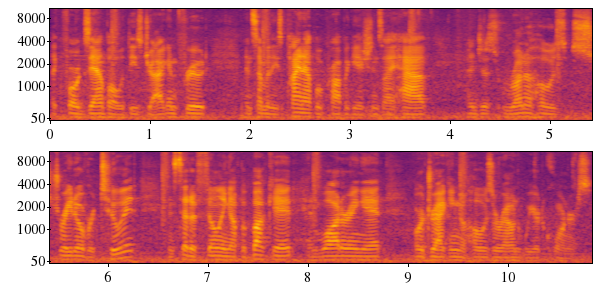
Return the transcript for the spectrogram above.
like for example, with these dragon fruit and some of these pineapple propagations I have, and just run a hose straight over to it instead of filling up a bucket and watering it or dragging a hose around weird corners.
